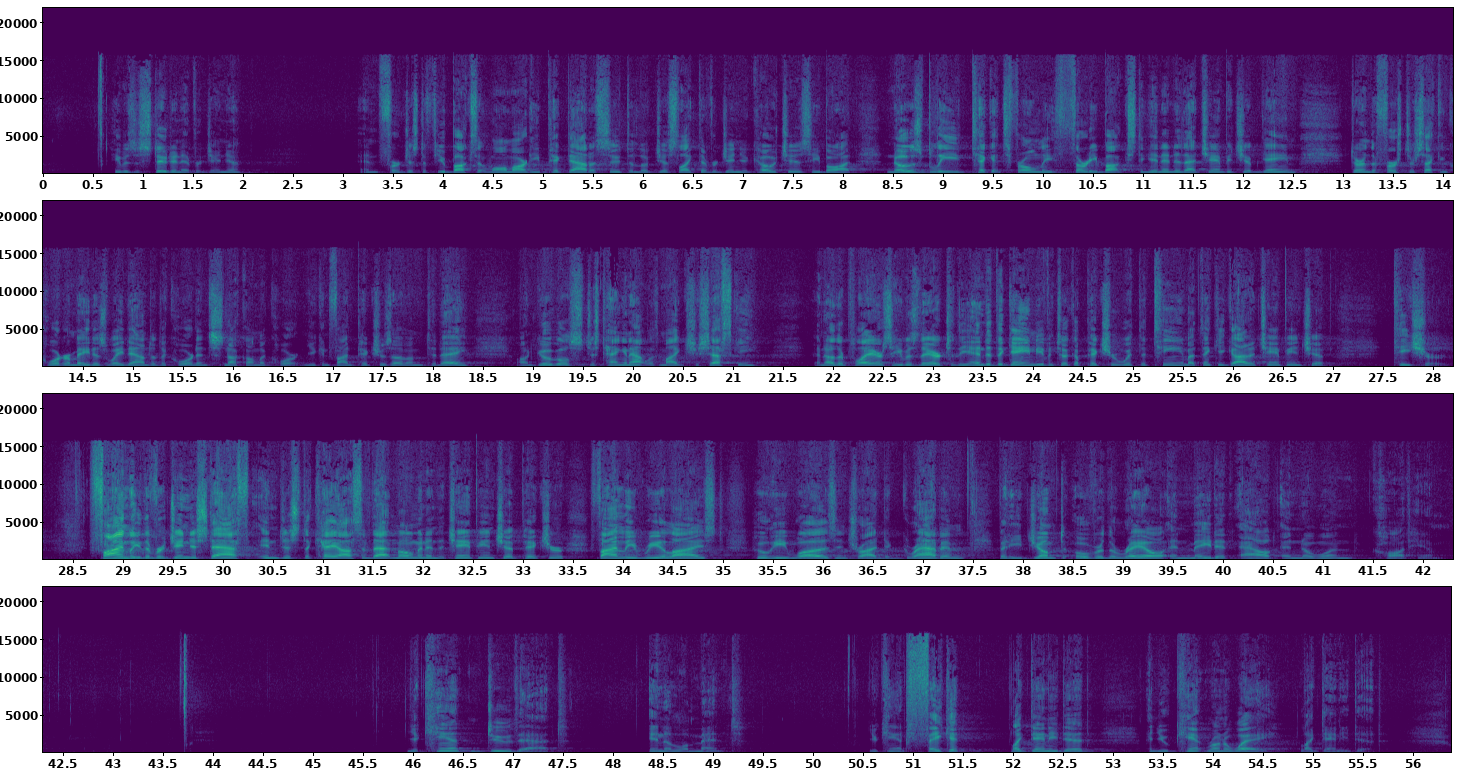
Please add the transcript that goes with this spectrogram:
He was a student at Virginia, And for just a few bucks at Walmart, he picked out a suit that looked just like the Virginia coaches. He bought nosebleed tickets for only 30 bucks to get into that championship game. During the first or second quarter, made his way down to the court and snuck on the court. You can find pictures of him today on Google's, just hanging out with Mike Krzyzewski and other players. He was there to the end of the game, even took a picture with the team. I think he got a championship t shirt. Finally, the Virginia staff, in just the chaos of that moment in the championship picture, finally realized who he was and tried to grab him, but he jumped over the rail and made it out, and no one caught him. You can't do that in a lament. You can't fake it like Danny did, and you can't run away like Danny did.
